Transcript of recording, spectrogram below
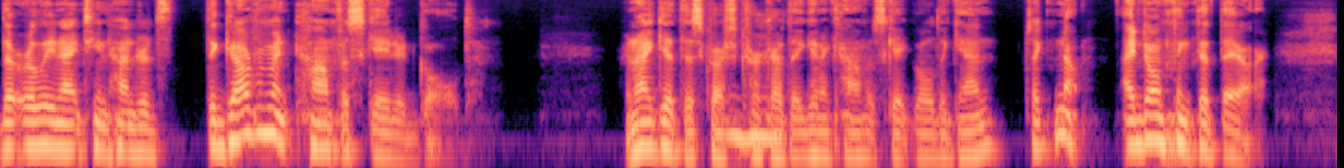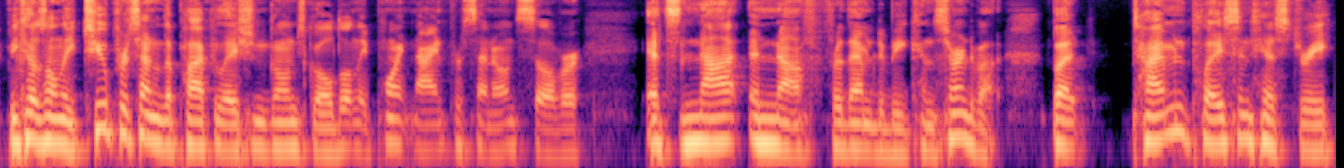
the early 1900s, the government confiscated gold. And I get this question, Kirk, Mhm. are they going to confiscate gold again? It's like, no, I don't think that they are. Because only 2% of the population owns gold, only 0.9% owns silver. It's not enough for them to be concerned about. But time and place in history,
